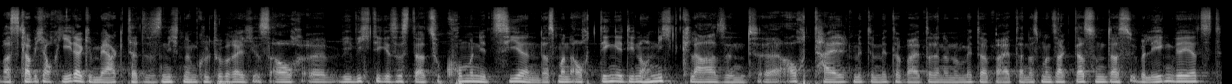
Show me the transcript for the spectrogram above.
was glaube ich auch jeder gemerkt hat, das ist nicht nur im Kulturbereich, ist auch, äh, wie wichtig es ist, da zu kommunizieren, dass man auch Dinge, die noch nicht klar sind, äh, auch teilt mit den Mitarbeiterinnen und Mitarbeitern, dass man sagt, das und das überlegen wir jetzt,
